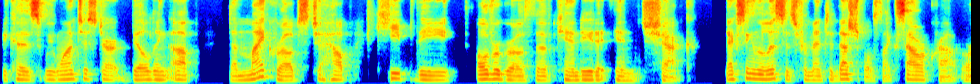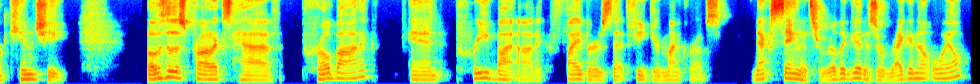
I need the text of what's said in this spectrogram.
because we want to start building up the microbes to help keep the overgrowth of candida in check. Next thing on the list is fermented vegetables like sauerkraut or kimchi. Both of those products have probiotic and prebiotic fibers that feed your microbes. Next thing that's really good is oregano oil.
